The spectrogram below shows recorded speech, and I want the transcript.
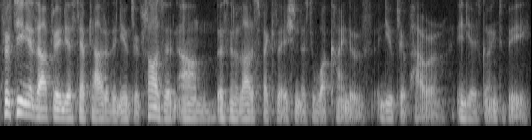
15 years after India stepped out of the nuclear closet, um, there's been a lot of speculation as to what kind of nuclear power India is going to be.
